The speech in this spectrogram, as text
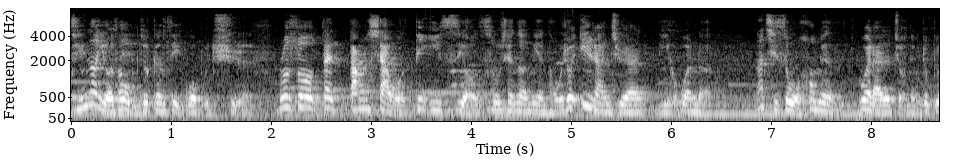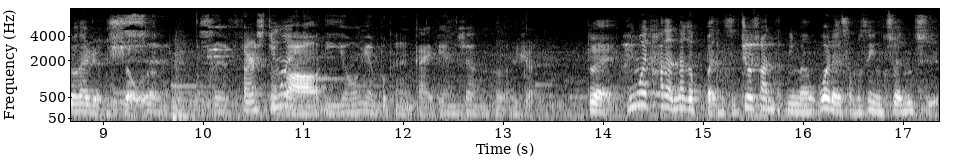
其实呢，有时候我们就跟自己过不去。如果说在当下我第一次有出现这个念头，我就毅然决然离婚了，那其实我后面未来的九年我就不用再忍受了。是，是，First of all，你永远不可能改变任何人。对，因为他的那个本质，就算你们为了什么事情争执，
